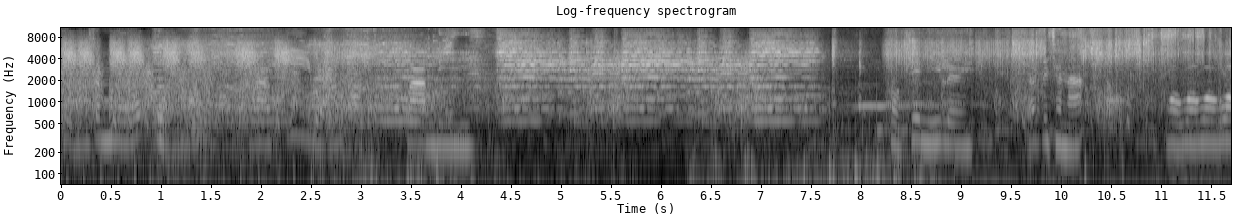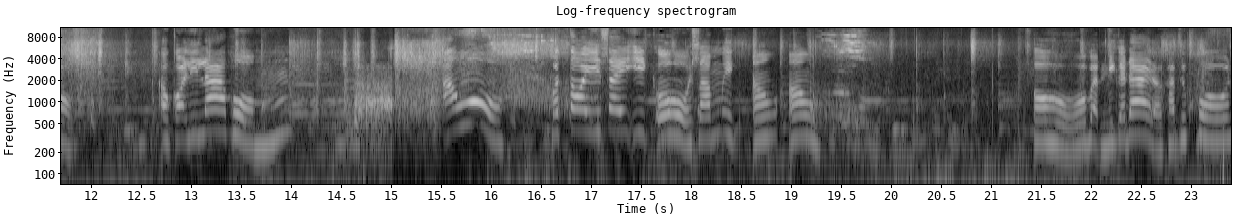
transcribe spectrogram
ผลสโมกผลบากี้แบบความดี ขอแค่นี้เลย แล้วจะชนะ ว้าวว้าวว้าวเอากอริลล่าผม เอามาต่อยใส่อีก โอ้โห ซ้ำอีก เอาเอาโอ้โห แบบนี้ก็ได้เหรอครับทุกคน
